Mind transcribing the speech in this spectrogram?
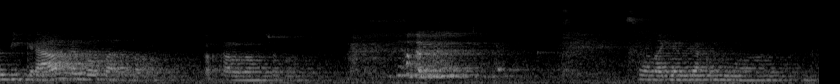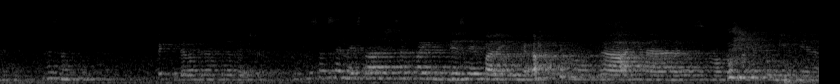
Nový král nebo Tarzan. tak Tarzan třeba. Co je legenda o Mulan? Neznám. Tak 1909, že? No to jsem si myslela, že jsem fakt Disney faninka. No, já ani ne, já jsem na to jako ne.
